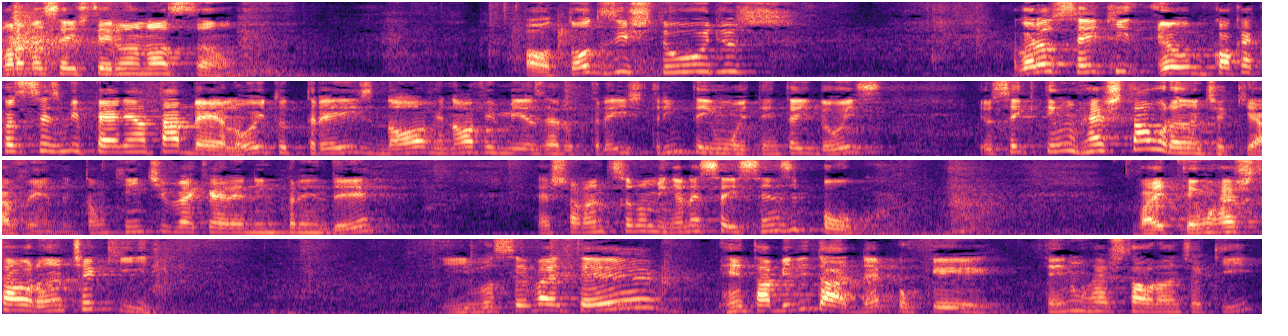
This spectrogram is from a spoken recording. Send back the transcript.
para vocês terem uma noção. Ó, todos os estúdios. Agora eu sei que eu, qualquer coisa vocês me pedem a tabela. 83996033182. Eu sei que tem um restaurante aqui à venda. Então quem tiver querendo empreender, Restaurante, se eu não me engano, é 600 e pouco. Vai ter um restaurante aqui. E você vai ter rentabilidade, né? Porque tem um restaurante aqui.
